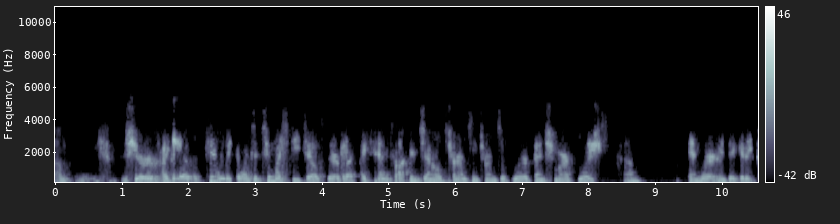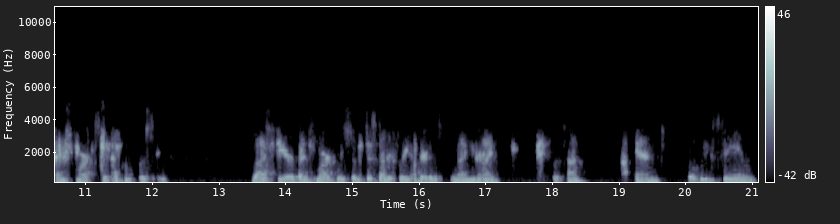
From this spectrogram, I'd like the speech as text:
Um, sure. I can't really go into too much details there, but I can talk in general terms in terms of where benchmark was um, and where indicative benchmarks are. Last year, benchmark was just under 300. It was 299 per ton. And what we've seen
